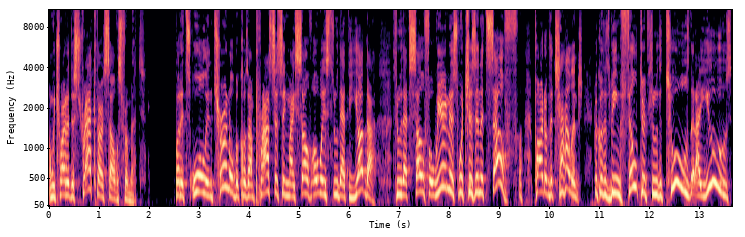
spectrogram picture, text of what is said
and we try to distract ourselves from it but it's all internal because I'm processing myself always through that yada, through that self-awareness, which is in itself part of the challenge because it's being filtered through the tools that I use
